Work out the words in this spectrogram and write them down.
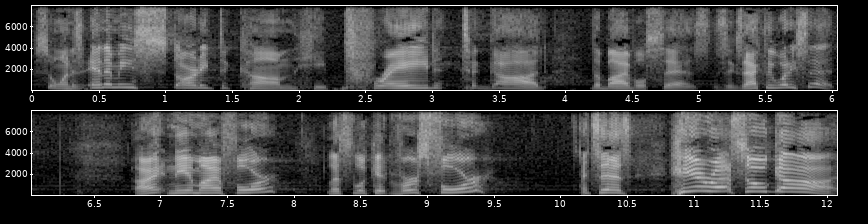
So when his enemies started to come, he prayed to God, the Bible says. It's exactly what he said. All right, Nehemiah 4. Let's look at verse 4. It says, Hear us, O God,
